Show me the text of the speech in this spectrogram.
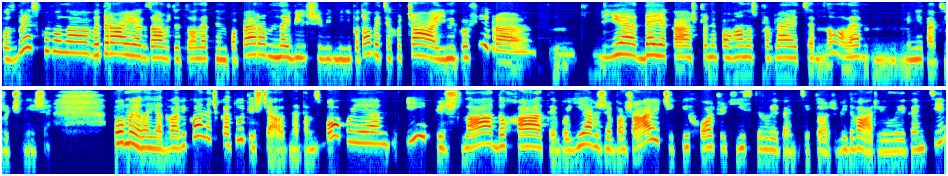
Позбризкувала, витираю, як завжди, туалетним папером. Найбільше він мені подобається, хоча і мікрофібра є деяка, що непогано справляється, ну, але мені так зручніше. Помила я два віконечка, тут іще одне там збоку є, і пішла до хати, бо є вже бажаючі, які хочуть їсти лиганці. Тож відварюю лиганці,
